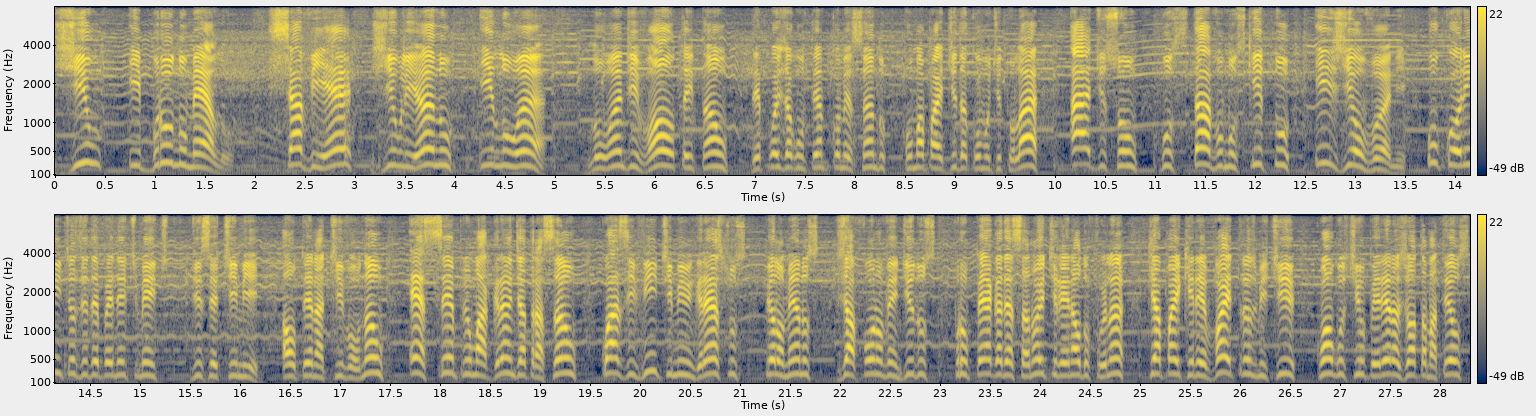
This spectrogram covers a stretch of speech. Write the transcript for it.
Gil e Bruno Melo, Xavier, Giuliano e Luan. Luan de volta então, depois de algum tempo começando uma partida como titular. Adson, Gustavo Mosquito e Giovani. O Corinthians, independentemente de ser time alternativo ou não, é sempre uma grande atração. Quase 20 mil ingressos, pelo menos, já foram vendidos para o Pega dessa noite. Reinaldo Furlan, que a Pai Querer vai transmitir com Agostinho Pereira, J. Matheus,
